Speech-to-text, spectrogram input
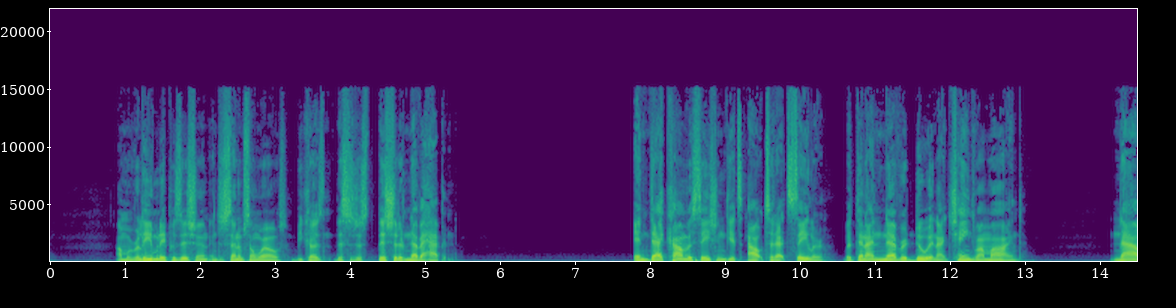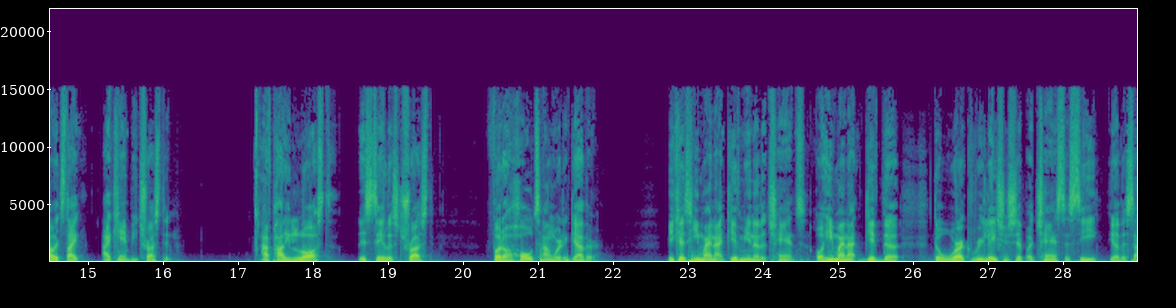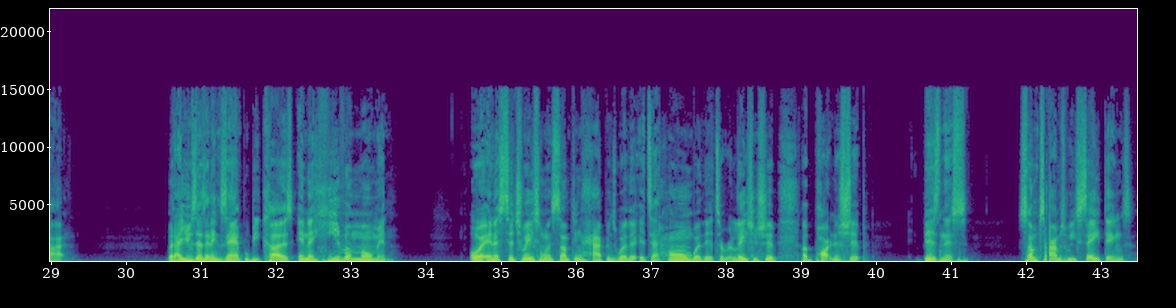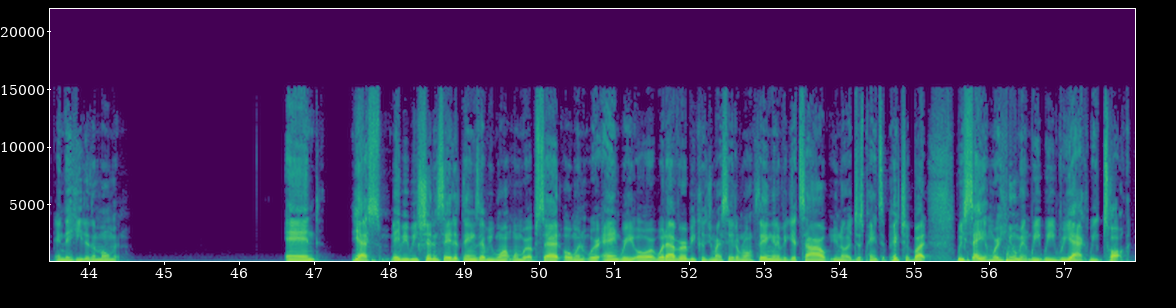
I'm gonna relieve them of their position and just send them somewhere else because this is just this should have never happened." And that conversation gets out to that sailor, but then I never do it and I change my mind. Now it's like I can't be trusted. I've probably lost this sailor's trust for the whole time we're together because he might not give me another chance or he might not give the the work relationship a chance to see the other side. But I use as an example because in the heat of a moment, or in a situation when something happens, whether it's at home, whether it's a relationship, a partnership, business, sometimes we say things in the heat of the moment. And yes, maybe we shouldn't say the things that we want when we're upset or when we're angry or whatever, because you might say the wrong thing. And if it gets out, you know, it just paints a picture. But we say it, we're human. We, we react, we talk.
